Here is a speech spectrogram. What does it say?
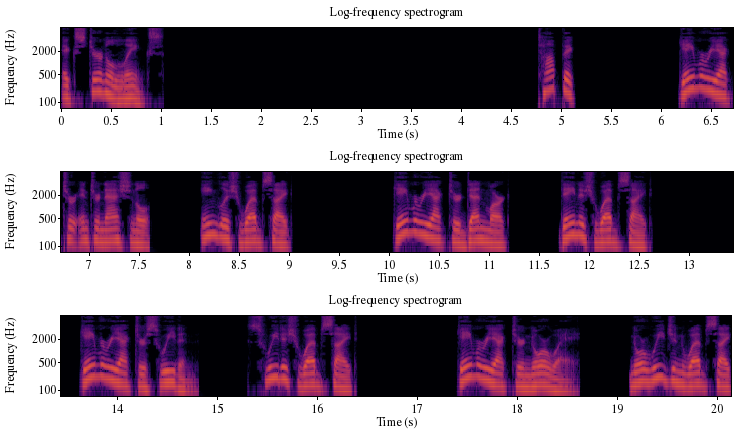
External links. Gamereactor International. English website Gamereactor Denmark Danish website Gamereactor Sweden Swedish website Gamereactor Norway Norwegian website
